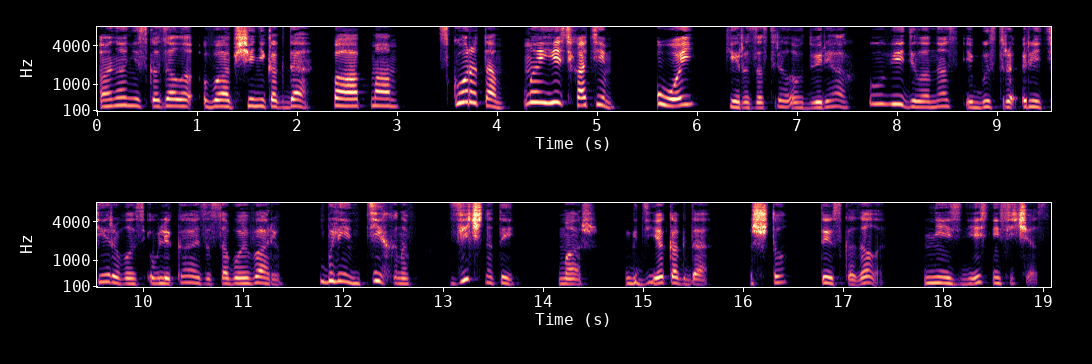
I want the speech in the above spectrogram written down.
Она не сказала вообще никогда. «Пап, мам, скоро там? Мы есть хотим». «Ой!» Кира застряла в дверях, увидела нас и быстро ретировалась, увлекая за собой Варю. «Блин, Тихонов, Вечно ты... Маш, где, когда? Что? Ты сказала? Не здесь, не сейчас.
